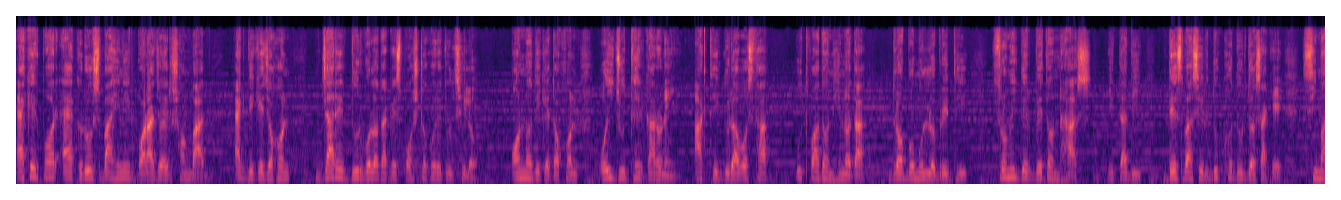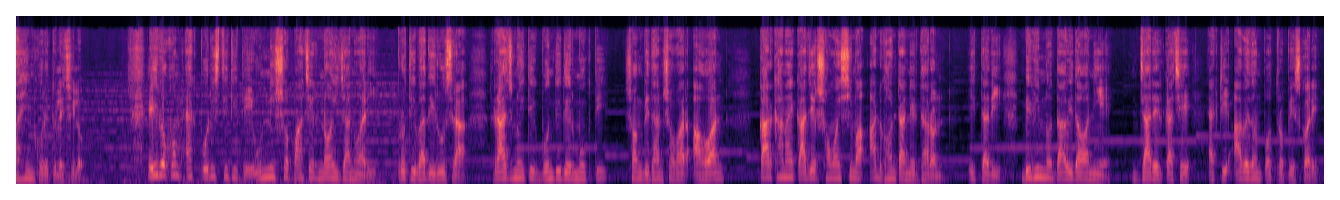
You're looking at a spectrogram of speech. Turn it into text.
একের পর এক রুশ বাহিনীর পরাজয়ের সংবাদ একদিকে যখন জারের দুর্বলতাকে স্পষ্ট করে তুলছিল, অন্যদিকে তখন ওই যুদ্ধের কারণেই আর্থিক দুরবস্থা উৎপাদনহীনতা, দ্রব্যমূল্য বৃদ্ধি, শ্রমিকদের বেতন হ্রাস ইত্যাদি দেশবাসীর দুঃখ দুর্দশাকে সীমাহীন করে তুলেছিল। এই রকম এক পরিস্থিতিতে উনিশশো পাঁচের নয় জানুয়ারি প্রতিবাদী রুশরা রাজনৈতিক বন্দীদের মুক্তি, সংবিধান সভার আহ্বান, কারখানায় কাজের সময়সীমা আট ঘণ্টা নির্ধারণ ইত্যাদি বিভিন্ন দাবি দাওয়া নিয়ে জারের কাছে একটি আবেদনপত্র পেশ করে।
